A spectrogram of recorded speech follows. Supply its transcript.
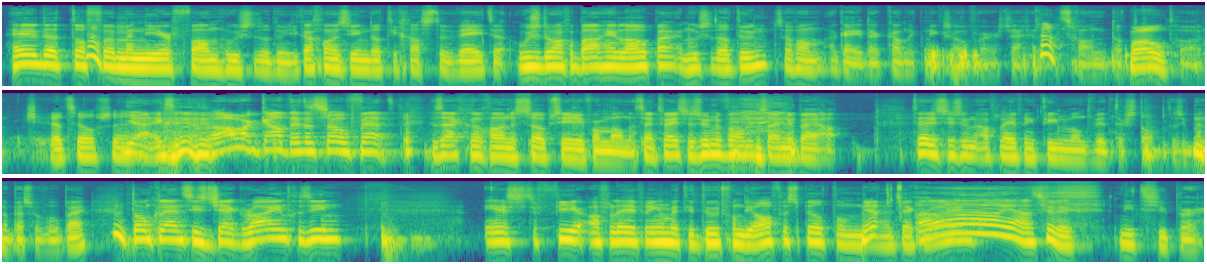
Hele toffe manier van hoe ze dat doen. Je kan gewoon zien dat die gasten weten hoe ze door een gebouw heen lopen en hoe ze dat doen. Zo van, oké, daar kan ik niks over zeggen. Dat is gewoon, dat Wow. komt gewoon. Dat zelfs? eh? Ja, ik zeg oh my god, dit is zo vet. Het is eigenlijk gewoon een soapserie voor mannen. Er zijn twee seizoenen van. We zijn nu bij tweede seizoen aflevering 10, want winterstop. Dus ik ben er best wel veel bij. Tom Clancy's Jack Ryan gezien. Eerste vier afleveringen met die dude van The Office speelt dan Ja. eh, Jack Ryan. Oh ja, natuurlijk. Niet super.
